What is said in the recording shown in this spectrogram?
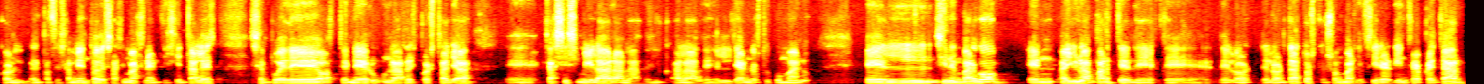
con el procesamiento de esas imágenes digitales se puede obtener una respuesta ya eh, casi similar a la del, diagnóstico humano. El, sin embargo, hay una parte de, de, los, de, los, datos que son más difíciles de interpretar,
